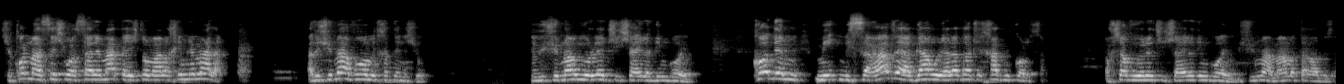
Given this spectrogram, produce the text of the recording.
שכל מעשה שהוא עשה למטה יש לו מהלכים למעלה. אז בשביל מה אברום מתחתן שוב? ובשביל מה הוא יולד שישה ילדים גויים? קודם, משרה והגר הוא ילד רק אחד מכל אחד. עכשיו הוא יולד שישה ילדים גויים. בשביל מה? מה המטרה בזה?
